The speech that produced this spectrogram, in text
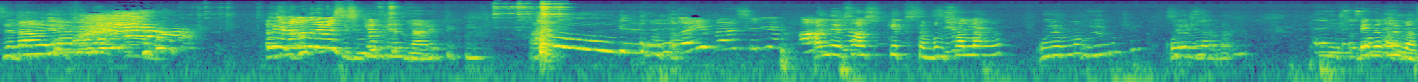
Size davet. Buraya ne kadar Siz heveslisin. kendi kendiniz davet ettik değil. Gitti kontak. Dayı ben seni... Anne sen süt getirsen bunu sallan mı? Uyur mu? Uyur mu ki? Uyur mu? Beni Sana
